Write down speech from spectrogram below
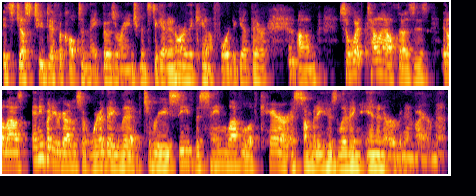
it's just too difficult to make those arrangements to get in or they can't afford to get there. Um, so, what telehealth does is it allows anybody, regardless of where they live, to receive the same level of care as somebody who's living in an urban environment.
